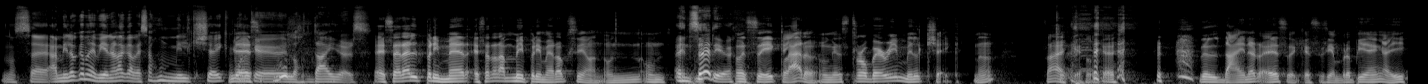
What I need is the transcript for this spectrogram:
No sé. A mí lo que me viene a la cabeza es un milkshake Es- porque los diners. Ese era el primer, esa era mi primera opción. Un, un- ¿En serio? Pues sí, claro, un strawberry milkshake, ¿no? ¿Sabes qué es lo que del diner ese que siempre piden ahí?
